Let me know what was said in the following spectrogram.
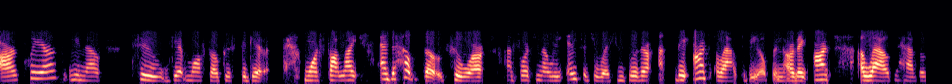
are queer, you know, to get more focus, to get more spotlight, and to help those who are unfortunately in situations where they're, they aren't allowed to be open or they aren't allowed to have those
